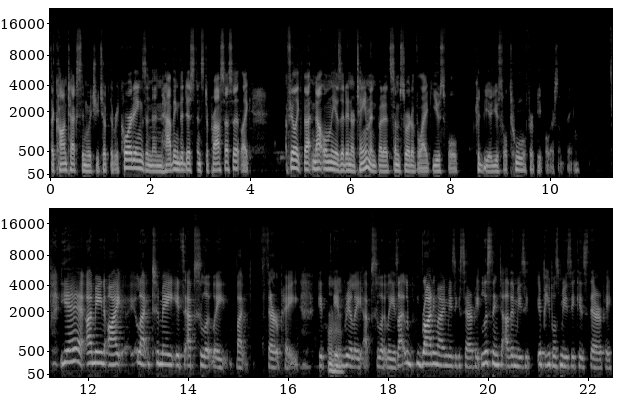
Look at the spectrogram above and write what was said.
the context in which you took the recordings and then having the distance to process it like I feel like that not only is it entertainment, but it's some sort of like useful, could be a useful tool for people or something. Yeah, I mean, I like to me, it's absolutely like therapy. It mm-hmm. it really absolutely is. Like writing my own music is therapy. Listening to other music, people's music is therapy.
